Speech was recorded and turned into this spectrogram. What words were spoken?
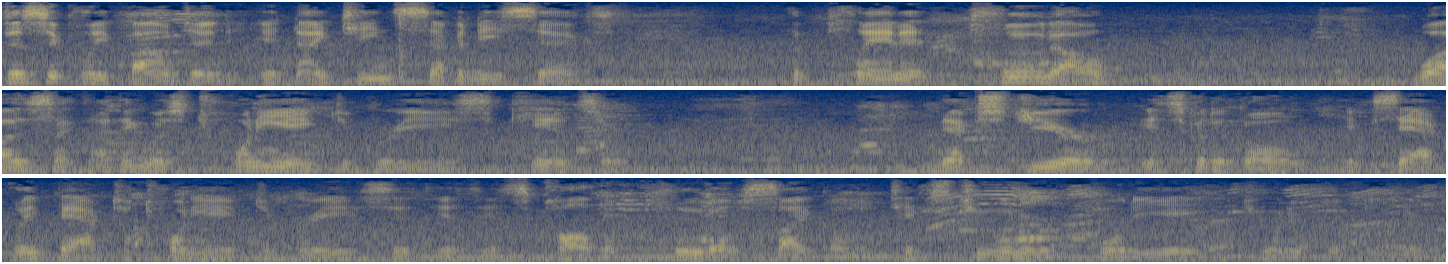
physically founded in 1976, the planet Pluto was, I think it was 28 degrees Cancer next year it's going to go exactly back to 28 degrees. It, it, it's called the Pluto cycle. It takes 248, 250 years.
